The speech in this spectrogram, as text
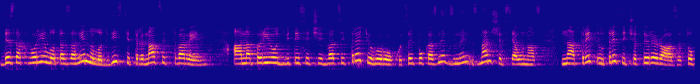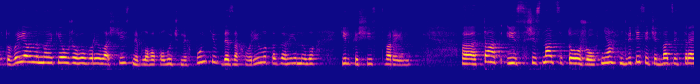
де захворіло та загинуло 213 тварин. А на період 2023 року цей показник зменшився у нас на 30, у 34 рази. Тобто виявлено, як я вже говорила, 6 неблагополучних пунктів, де захворіло та загинуло тільки 6 тварин. Е, Так, із 16 жовтня 2023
